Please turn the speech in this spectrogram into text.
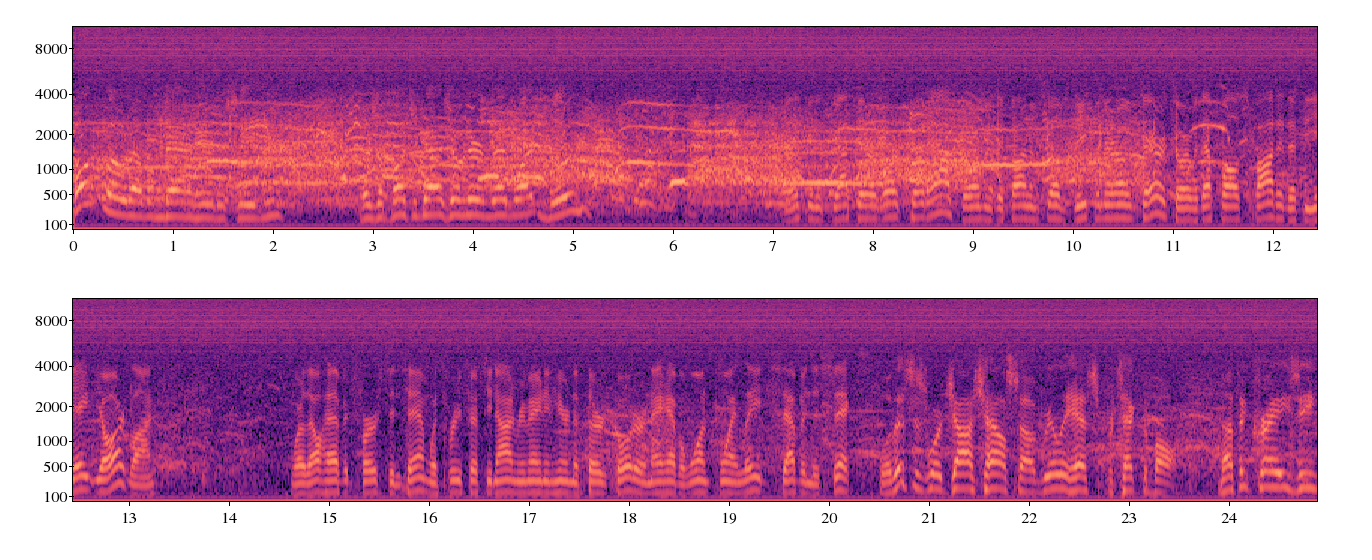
boatload of them down here this evening. There's a bunch of guys over there in red, white, and blue. Bacon has got their work cut out for them as they find themselves deep in their own territory with that ball spotted at the eight-yard line where they'll have it first and 10 with 3.59 remaining here in the third quarter, and they have a one-point lead, 7 to six. Well, this is where Josh Hosfeld really has to protect the ball. Nothing crazy.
